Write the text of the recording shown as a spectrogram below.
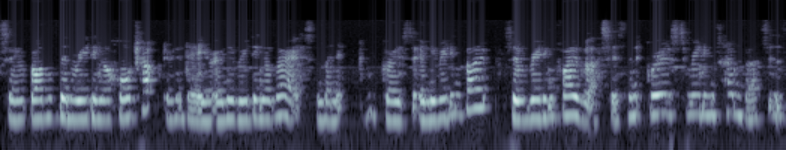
So rather than reading a whole chapter in a day, you're only reading a verse, and then it grows to only reading five. So reading five verses, then it grows to reading ten verses,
